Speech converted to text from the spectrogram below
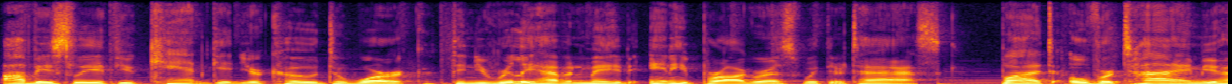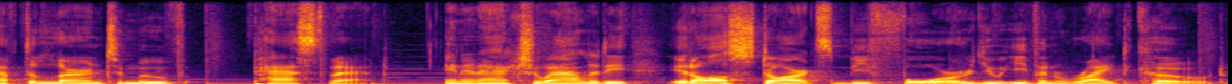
Obviously, if you can't get your code to work, then you really haven't made any progress with your task. But over time, you have to learn to move past that. And in actuality, it all starts before you even write code.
